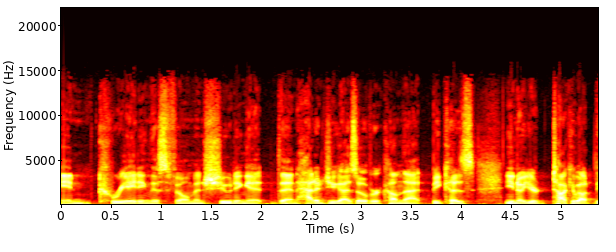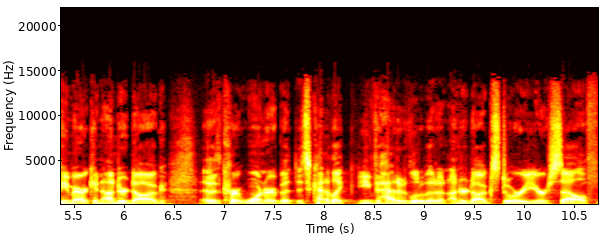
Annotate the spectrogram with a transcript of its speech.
in creating this film and shooting it? Then how did you guys overcome that? Because you know you're talking about the American underdog with Kurt Warner, but it's kind of like you've had a little bit of an underdog story yourself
